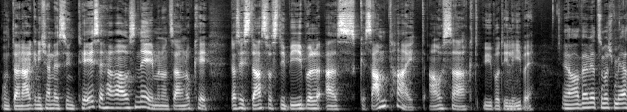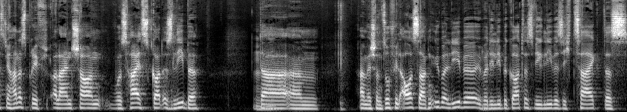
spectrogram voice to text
und dann eigentlich eine Synthese herausnehmen und sagen, okay, das ist das, was die Bibel als Gesamtheit aussagt über die Liebe. Ja, wenn wir zum Beispiel im ersten Johannesbrief allein schauen, wo es heißt, Gott ist Liebe, mhm. da ähm, haben wir schon so viele Aussagen über Liebe, über die Liebe Gottes, wie Liebe sich zeigt, dass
